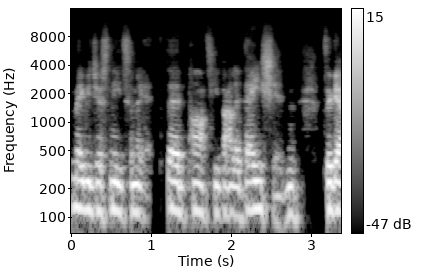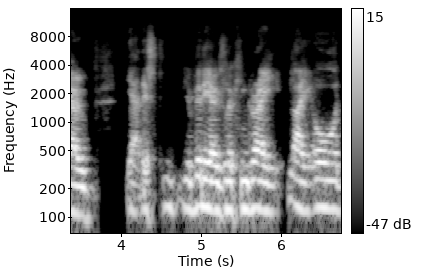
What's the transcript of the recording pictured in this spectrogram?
maybe just need some third party validation to go yeah this your video is looking great like or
